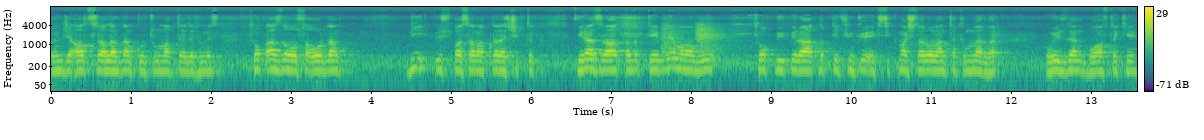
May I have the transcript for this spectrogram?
Önce alt sıralardan kurtulmakta hedefimiz. Çok az da olsa oradan bir üst basamaklara çıktık. Biraz rahatladık diyebilirim ama bu çok büyük bir rahatlık değil. Çünkü eksik maçları olan takımlar var. O yüzden bu haftaki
